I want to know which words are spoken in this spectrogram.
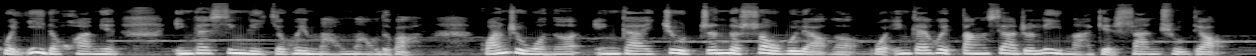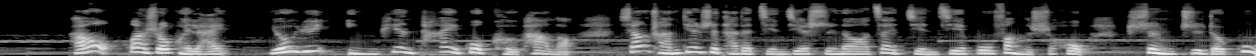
诡异的画面，应该心里也会毛毛的吧？馆主我呢，应该就真的受不了了，我应该会当下就立马给删除掉。好，话说回来。由于影片太过可怕了，相传电视台的剪接师呢，在剪接播放的时候，甚至都不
